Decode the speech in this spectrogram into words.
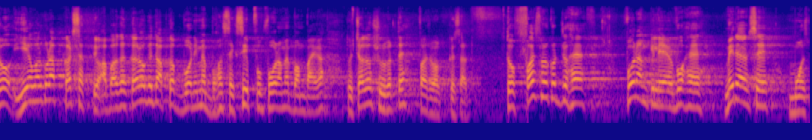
तो ये वर्कआउट आप कर सकते हो। अब अगर करोगे तो आपका बॉडी में बहुत सेक्सी फोर हमें पंप आएगा। तो चलो शुरू करते हैं फ़र्स्ट वर्कआउट के साथ। तो फ़र्स्ट वर्कआउट जो है फोर के लिए वो है मेरे तरफ़ से मोस्ट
